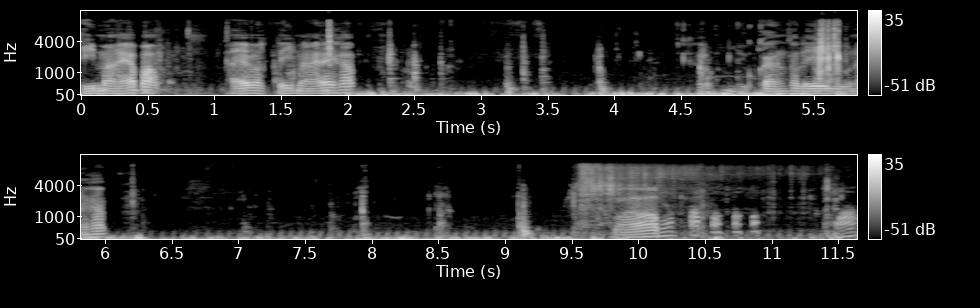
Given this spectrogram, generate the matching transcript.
ตีหมายครับป๊อบไทยบอกตีหมายเลยครับ ครับอยู่กลางทะเลอยู่นะครับป๊อบปั๊บปั๊บปั๊บปั๊บปั๊บ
